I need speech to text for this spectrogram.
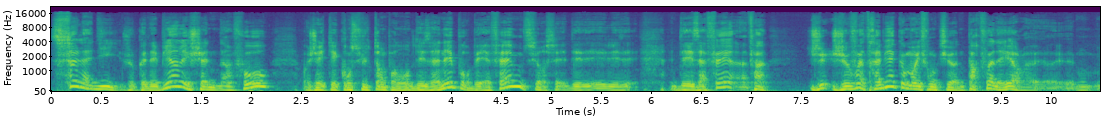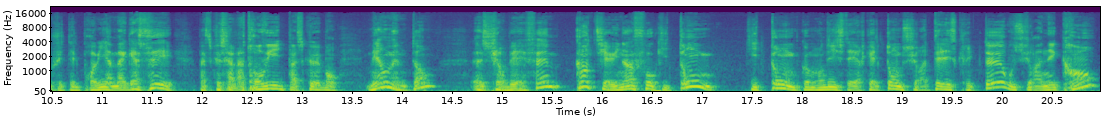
Cela dit, je connais bien les chaînes d'infos. J'ai été consultant pendant des années pour BFM sur des, affaires. Enfin, je, vois très bien comment ils fonctionnent. Parfois, d'ailleurs, euh, j'étais le premier à m'agacer parce que ça va trop vite, parce que bon. Mais en même temps, euh, sur BFM, quand il y a une info qui tombe, qui tombe, comme on dit, c'est-à-dire qu'elle tombe sur un téléscripteur ou sur un écran,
